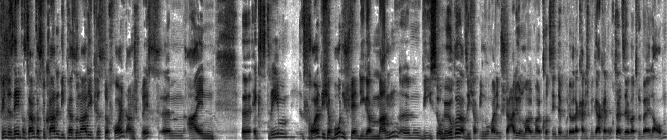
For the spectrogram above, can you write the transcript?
finde sehr interessant, dass du gerade die Personalie Christoph Freund ansprichst. Ähm, ein äh, extrem freundlicher, bodenständiger Mann, ähm, wie ich so höre. Also ich habe ihn nur mal im Stadion mal, mal kurz interviewt, aber da kann ich mir gar kein Urteil selber drüber erlauben.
